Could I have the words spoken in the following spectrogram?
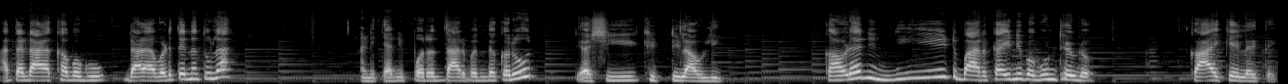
आता डाळ खा बघू. डाळ आवडते ना तुला? आणि त्याने परत दार बंद करून ती अशी खिट्टी लावली. कावळ्याने नीट बारकाईने बघून ठेवलं. काय केलंय ते?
